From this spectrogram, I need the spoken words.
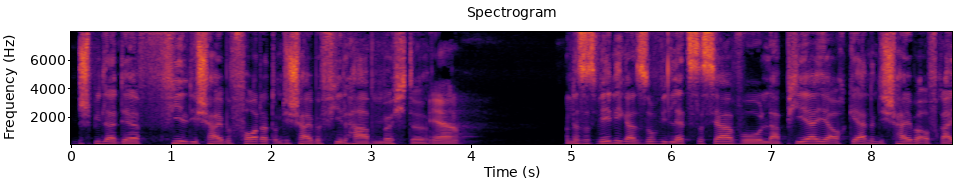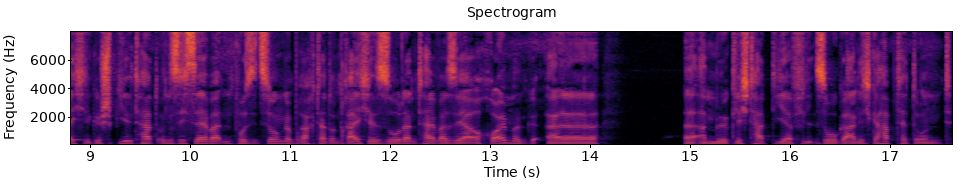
ein Spieler, der viel die Scheibe fordert und die Scheibe viel haben möchte. Ja. Und das ist weniger so wie letztes Jahr, wo Lapierre ja auch gerne die Scheibe auf Reichel gespielt hat und sich selber in Position gebracht hat und Reichel so dann teilweise ja auch Räume äh, äh, ermöglicht hat, die er so gar nicht gehabt hätte. Und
